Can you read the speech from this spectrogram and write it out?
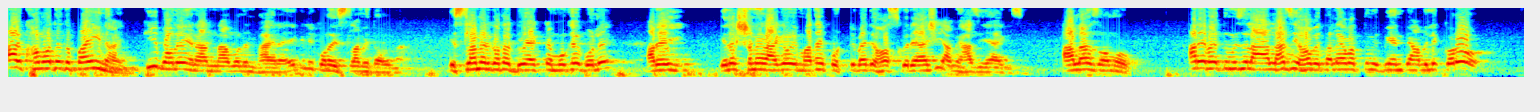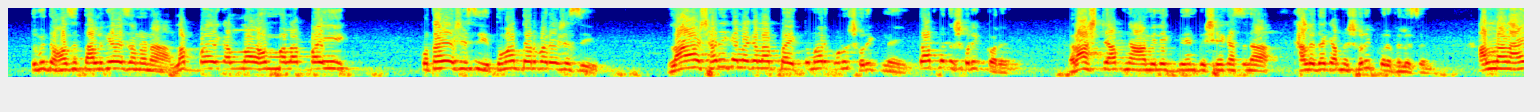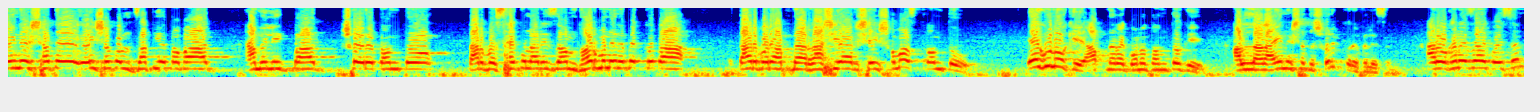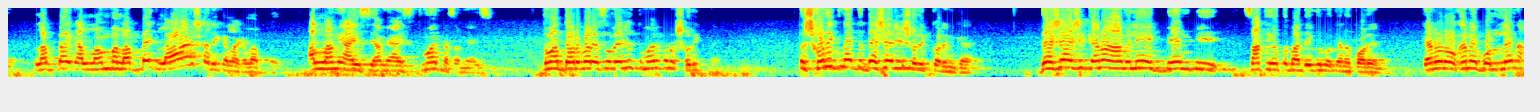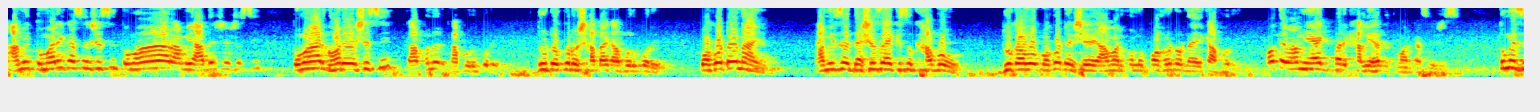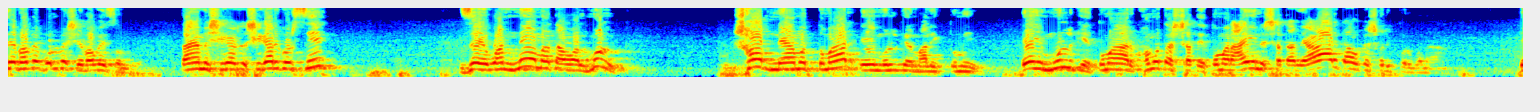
আর ক্ষমতা তো পাই নাই। কি বলেন আর না বলেন ভাইরা, এগুলি কোনো ইসলামী দল না। ইসলামের কথা দু একটা মুখে বলে, আর এই ইলেকশনের আগে ওই মাথায় পট্টি বাঁধে হজ করে আসি, আমি হাজি হয়ে গেছি। আল্লাহ অমক আরে ভাই, তুমি যদি আলহাজি হবে, তাহলে আবার তুমি বিএনপি আওয়ামী লীগ করো? তুমি তো হজের তালবিয়ায় জানো না। লাব্বাইক আল্লাহ লাব্বাইক। কোথায় এসেছি? তোমার দরবারে এসেছি। লা শারিক এলাকা তোমার কোনো শরিক নেই। তা আপনি তো শরিক করেন। রাষ্ট্রে আপনি আওয়ামী লীগ, বিএনপি, শেখ হাসিনা, খালেদাকে আপনি শরিক করে ফেলেছেন। আল্লাহর আইনের সাথে এই সকল জাতীয়তাবাদ, আওয়ামী লীগবাদ, স্বৈরতন্ত্র, তারপর সেকুলারিজম, ধর্মনিরপেক্ষতা, তারপরে আপনার রাশিয়ার সেই সমাজতন্ত্র, এগুলোকে আপনারা গণতন্ত্রকে আল্লাহর আইনের সাথে শরিক করে ফেলেছেন। আর ওখানে যা কইছেন লাভবাইক আল্লাহ লাভবাইক লা শারিক এলাকা লাভবাইক আল্লাহ আমি আইছি আমি আইছি, তোমার কাছে আমি আইছি। তোমার দরবারে চলে এসে তোমার কোনো শরিক নাই। তো শরিক নাই তো দেশে এসে শরিক করেন কেন দেশে এসে কেন আওয়ামী লীগ বিএনপি জাতীয়তাবাদ এগুলো কেন করেন? কেননা ওখানে বললেন, আমি তোমারই কাছে এসেছি, তোমার আমি আদেশ এসেছি, তোমার ঘরে এসেছি কাপড়ের কাপড় পরে দুটো করে সাদা কাপড় পরে পকেটও নাই, আমি যে দেশে যাই কিছু খাব, ঢুকাবো পকেটে, সে আমার কোনো পকেটও নাই কাপড়ে। অতএব আমি একবার খালি হাতে তোমার কাছে এসেছি। তুমি যেভাবে বলবে সেভাবেই চলবে। তাই আমি স্বীকার স্বীকার করছি যে ওয়ান নেমাত আওয়াল মুল্ক, সব নিয়ামত তোমার এই মুলকের মালিক তুমি। এই মুলকে তোমার ক্ষমতার সাথে, তোমার আইনের সাথে আমি আর কাউকে শরিক করব না।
